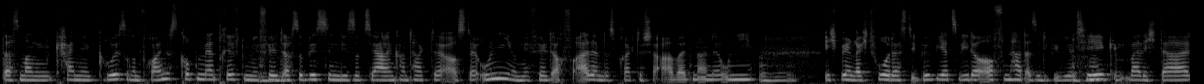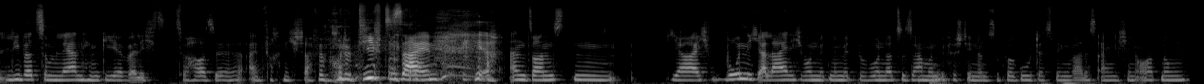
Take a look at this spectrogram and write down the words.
dass man keine größeren Freundesgruppen mehr trifft. Und mir mhm. fehlt auch so ein bisschen die sozialen Kontakte aus der Uni und mir fehlt auch vor allem das praktische Arbeiten an der Uni. Mhm. Ich bin recht froh, dass die Bib jetzt wieder offen hat, also die Bibliothek, mhm. weil ich da lieber zum Lernen hingehe, weil ich zu Hause einfach nicht schaffe, produktiv zu sein. ja. Ansonsten ja, ich wohne nicht allein, ich wohne mit einem Mitbewohner zusammen und wir verstehen uns super gut, deswegen war das eigentlich in Ordnung.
